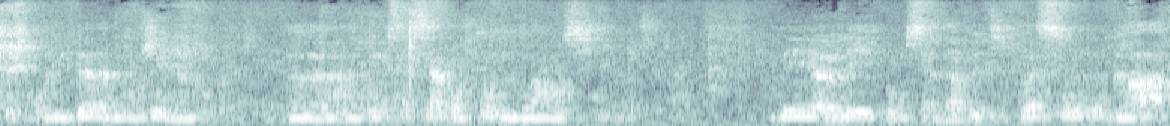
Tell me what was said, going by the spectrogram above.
qu'est-ce qu'on lui donne à manger. Hein. Euh, donc ça c'est important de voir aussi. Mais euh, les, bon, certains petits poissons gras,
